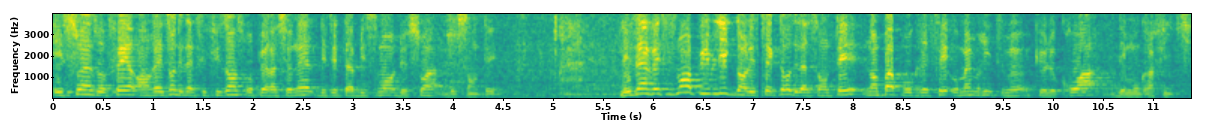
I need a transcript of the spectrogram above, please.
et soins offerts en raison des insuffisances opérationnelles des établissements de soins de santé. Les investissements publics dans le secteur de la santé n'ont pas progressé au même rythme que le croix démographique.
